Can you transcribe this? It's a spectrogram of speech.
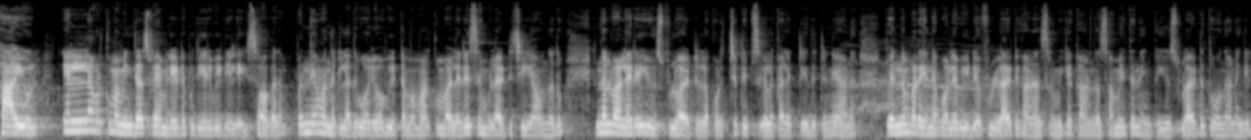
ഹായ് ഓൾ എല്ലാവർക്കും അമിൻജാസ് ഫാമിലിയുടെ പുതിയൊരു വീഡിയോയിലേക്ക് സ്വാഗതം. ഇപ്പം ഞാൻ വന്നിട്ടുള്ളത് ഓരോ വീട്ടമ്മമാർക്കും വളരെ സിമ്പിളായിട്ട് ചെയ്യാവുന്നതും എന്നാൽ വളരെ യൂസ്ഫുള്ളും ആയിട്ടുള്ള കുറച്ച് ടിപ്സുകൾ കളക്ട് ചെയ്തിട്ട് തന്നെയാണ്. അപ്പോൾ എന്നും പറയുന്ന പോലെ വീഡിയോ ഫുള്ളായിട്ട് കാണാൻ ശ്രമിക്കുക. കാണുന്ന സമയത്ത് നിങ്ങൾക്ക് യൂസ്ഫുള്ളായിട്ട് തോന്നുകയാണെങ്കിൽ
